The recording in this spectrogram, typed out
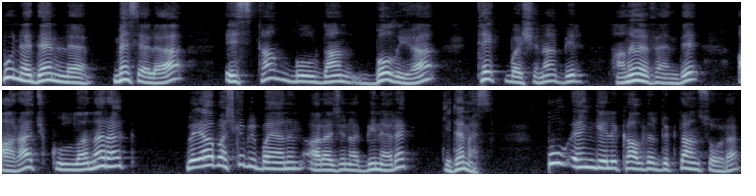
Bu nedenle mesela İstanbul'dan Bolu'ya tek başına bir hanımefendi araç kullanarak veya başka bir bayanın aracına binerek gidemez. Bu engeli kaldırdıktan sonra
